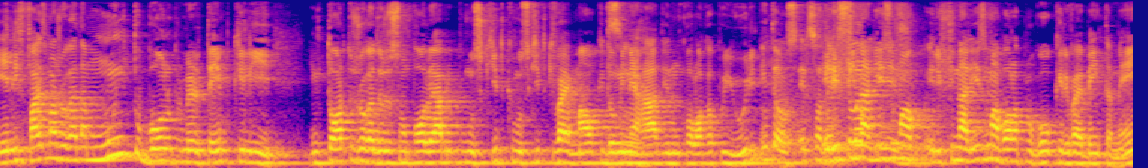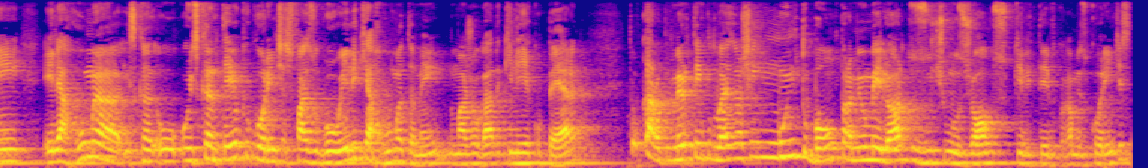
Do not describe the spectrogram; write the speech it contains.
Ele faz uma jogada muito boa no primeiro tempo, que ele entorta os jogadores do São Paulo e abre pro Mosquito, que o Mosquito que vai mal, que domina Sim. errado e não coloca pro Yuri. Então, ele só ele finaliza uma Ele finaliza uma bola pro gol que ele vai bem também. Ele arruma o, o escanteio que o Corinthians faz o gol, ele que arruma também, numa jogada que ele recupera. Então, cara, o primeiro tempo do Wesley eu achei muito bom, para mim o melhor dos últimos jogos que ele teve com a camisa do Corinthians.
